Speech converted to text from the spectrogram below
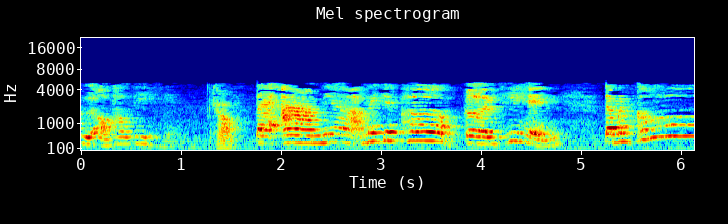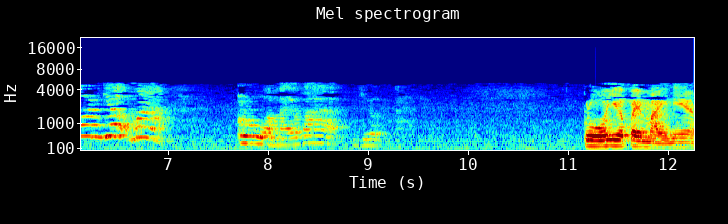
คือเอาเท่าที่เห็นครับ แต่อาร์มเนี่ยไม่ใช่เพิ่มเกินที่เห็น แต่มันเกินเยอะมาก กลัวไหมว่าเยอะไปกลัวว่าเยอะไปไหมเนี่ย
